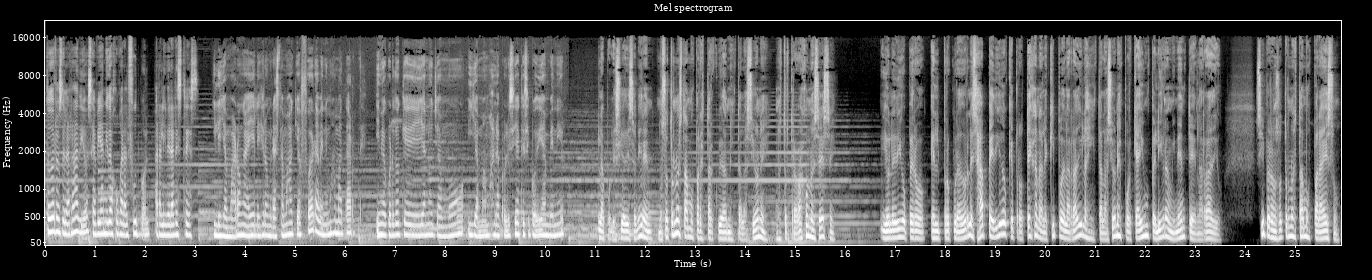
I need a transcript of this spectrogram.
Todos los de la radio se habían ido a jugar al fútbol para liberar estrés. Y le llamaron a él, le dijeron, mira, estamos aquí afuera, venimos a matarte. Y me acuerdo que ella nos llamó y llamamos a la policía que si podían venir. La policía dice, miren, nosotros no estamos para estar cuidando instalaciones, nuestro trabajo no es ese. Y yo le digo, pero el procurador les ha pedido que protejan al equipo de la radio y las instalaciones porque hay un peligro inminente en la radio. Sí, pero nosotros no estamos para eso.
